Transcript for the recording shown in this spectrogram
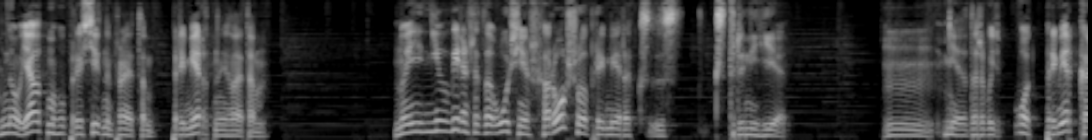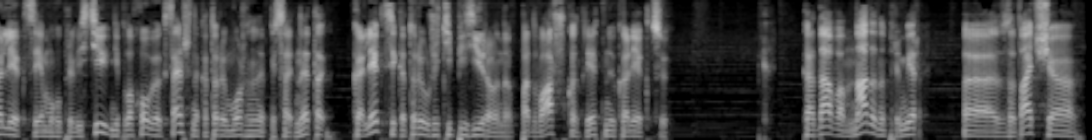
Ну, я вот могу привести, например, там пример, не знаю, там... Но я не уверен, что это очень хорошего примера к, к стринге. Нет, это даже быть... Вот, пример коллекции я могу привести, неплохого экстеншена, который можно написать. Но это коллекции, которая уже типизирована под вашу конкретную коллекцию. Когда вам надо, например, э, задача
